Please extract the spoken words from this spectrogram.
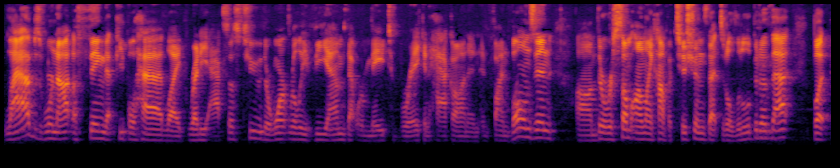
labs were not a thing that people had like ready access to. There weren't really VMs that were made to break and hack on and, and find vulns in. Um, there were some online competitions that did a little bit of that, but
